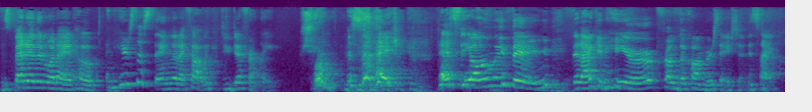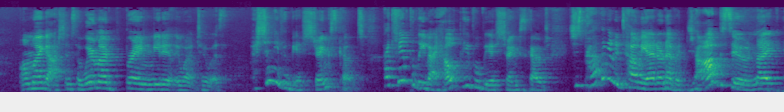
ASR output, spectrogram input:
is better than what I had hoped, and here's this thing that I thought we could do differently. It's like that's the only thing that I can hear from the conversation. It's like, oh my gosh. And so where my brain immediately went to was, I shouldn't even be a strengths coach. I can't believe I help people be a strengths coach. She's probably gonna tell me I don't have a job soon. Like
